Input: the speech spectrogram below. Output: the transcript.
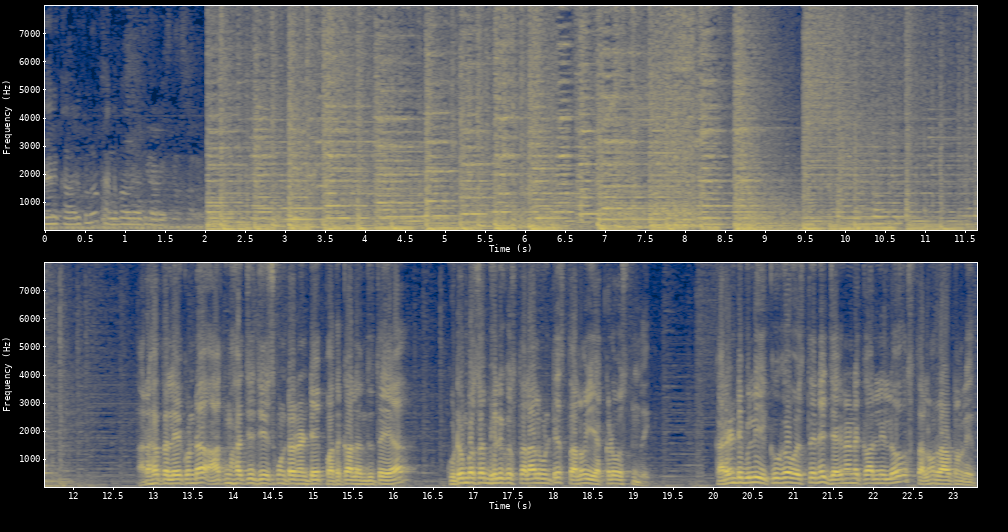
దాని కారకులు కన్నబాబురాజు గారే. అర్హత లేకుండా ఆత్మహత్య చేసుకుంటారంటే పథకాలు అందుతాయా? కుటుంబ సభ్యులకు స్థలాలు ఉంటే స్థలం ఎక్కడ వస్తుంది? కరెంటు బిల్లు ఎక్కువగా వస్తేనే జగనన్న కాలనీలో స్థలం రావటం లేదు.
